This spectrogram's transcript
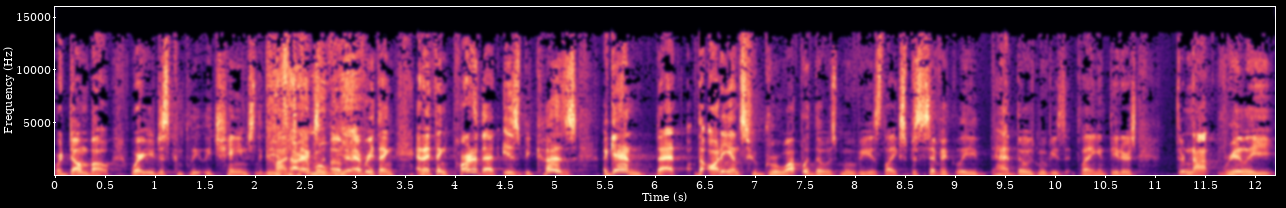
or Dumbo where you just completely change the, The context movie, of yeah. everything everything. And I think part of that is because, again, that the audience who grew up with those movies, like specifically had those movies playing in theaters, they're not really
